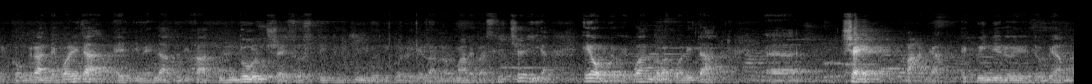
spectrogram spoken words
e con grande qualità, è diventato di fatto un dolce sostitutivo di quello che è la normale pasticceria, è ovvio che quando la qualità eh, c'è, paga e quindi noi dobbiamo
